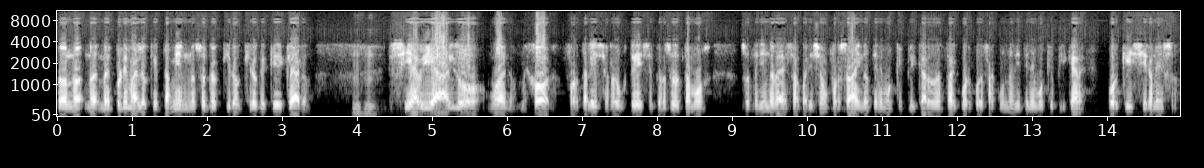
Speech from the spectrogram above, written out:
no, no, no, hay problema. Lo que también nosotros quiero, quiero que quede claro. Si había algo, bueno, mejor, fortalece, robustece, pero nosotros estamos sosteniendo la desaparición forzada y no tenemos que explicar dónde está el cuerpo de Facundo ni tenemos que explicar por qué hicieron eso.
